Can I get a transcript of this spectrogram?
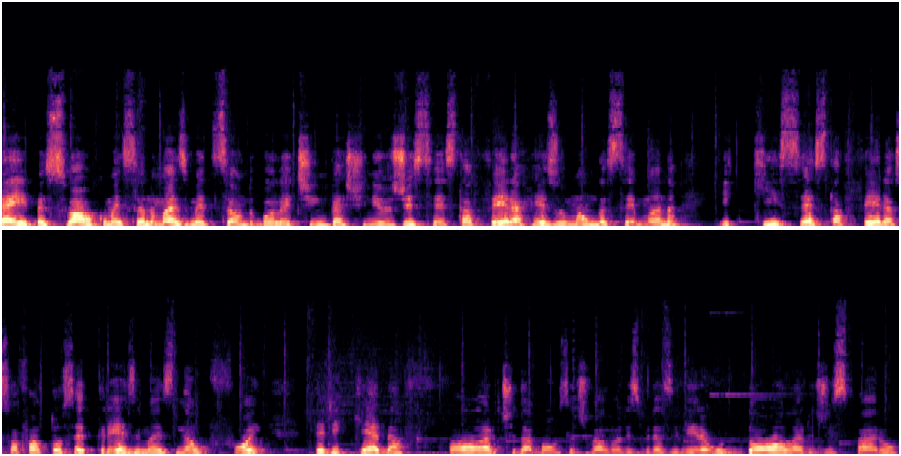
aí, pessoal, começando mais uma edição do Boletim Invest News de sexta-feira, resumão da semana. E que sexta-feira, só faltou ser 13, mas não foi. Teve queda forte da Bolsa de Valores brasileira, o dólar disparou.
